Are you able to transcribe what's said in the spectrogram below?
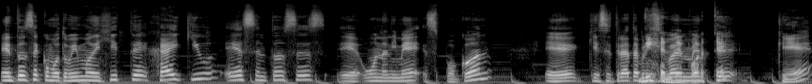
entonces, como tú mismo dijiste, Haikyuu es entonces eh, un anime Spokon eh, que se trata ¿Dije el principalmente. ¿Qué?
